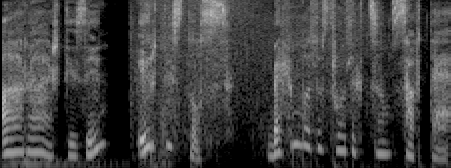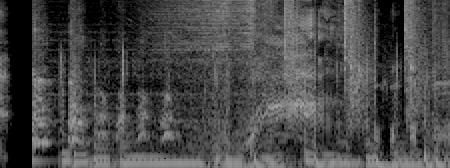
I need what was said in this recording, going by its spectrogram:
Ара артизен Эрдис тус дахин боловсруулагдсан савтай. Уухын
